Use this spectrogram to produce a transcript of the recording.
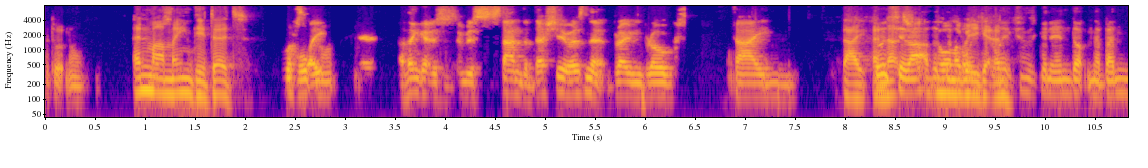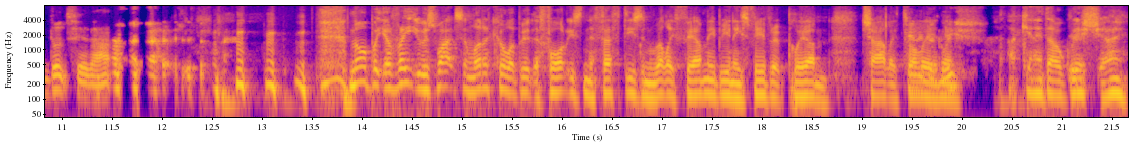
I don't know. In my mind, he did. Like, I think it was it was standard issue, isn't it? Brown brogues, tie. Mm. Aye, Don't say that. The only way you get election's going to end up in the bin. Don't say that. no, but you're right. He was waxing lyrical about the 40s and the 50s and Willie Fernie being his favourite player and Charlie Tully. And uh, Kenny Dalglish, yeah.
